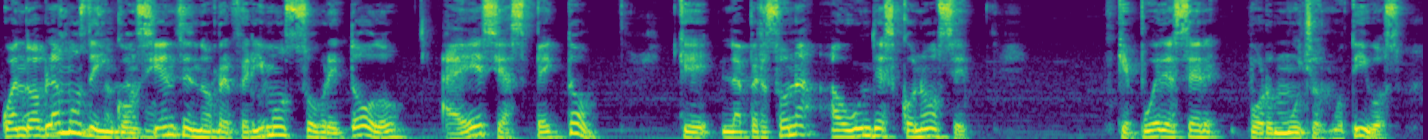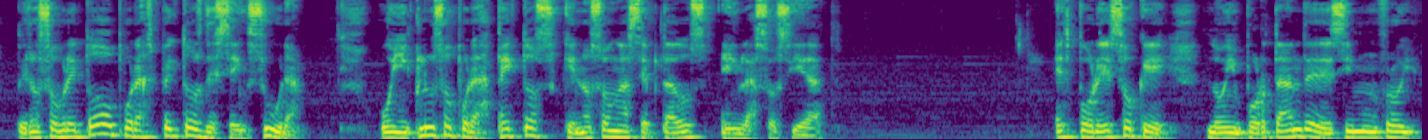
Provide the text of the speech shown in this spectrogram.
Cuando hablamos de inconsciente nos referimos sobre todo a ese aspecto que la persona aún desconoce, que puede ser por muchos motivos, pero sobre todo por aspectos de censura o incluso por aspectos que no son aceptados en la sociedad. Es por eso que lo importante de Sigmund Freud,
